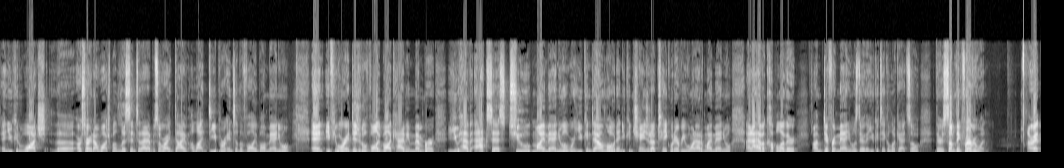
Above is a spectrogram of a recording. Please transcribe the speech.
and you can watch the, or sorry, not watch, but listen to that episode where I dive a lot deeper into the volleyball manual. And if you are a Digital Volleyball Academy member, you have access to my manual where you can download and you can change it up, take whatever you want out of my manual. And I have a couple other um, different manuals there that you could take a look at. So there's something for everyone. All right.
